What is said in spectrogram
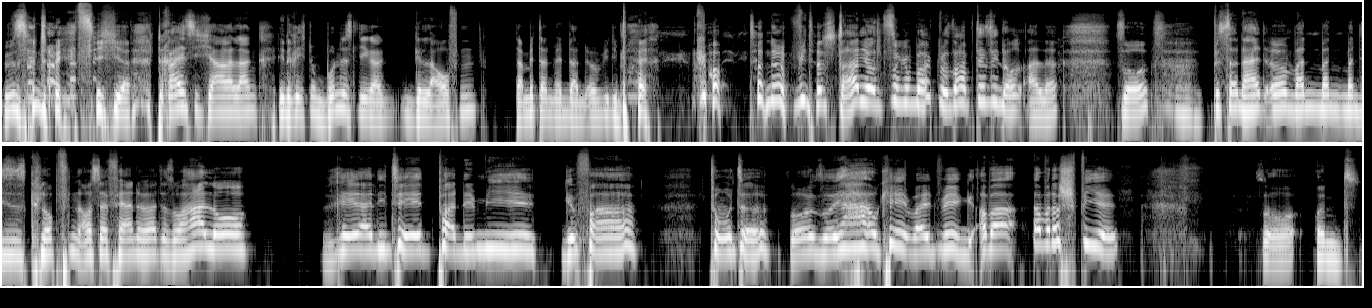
Wir sind doch jetzt hier 30 Jahre lang in Richtung Bundesliga gelaufen, damit dann, wenn dann irgendwie die Bayern kommen, dann irgendwie das Stadion zugemacht wird. Habt ihr sie noch alle. So, bis dann halt irgendwann man, man dieses Klopfen aus der Ferne hörte, so, hallo, Realität, Pandemie, Gefahr, Tote. So, so, ja, okay, meinetwegen, aber, aber das Spiel. So, und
